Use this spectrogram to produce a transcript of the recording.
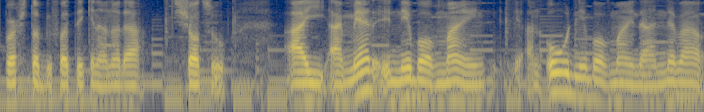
bus stop before taking another shuttle, I I met a neighbor of mine an old neighbor of mine that I never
